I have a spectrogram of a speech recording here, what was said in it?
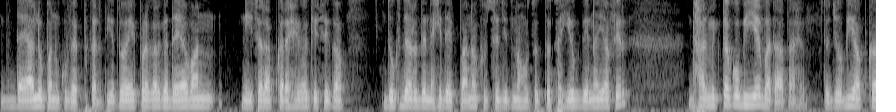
दयालुपन को व्यक्त करती है। तो एक प्रकार का दयावान नेचर आपका रहेगा, किसी का दुख दर्द नहीं देख पाना, खुद से जितना हो सकता सहयोग देना, या फिर धार्मिकता को भी ये बताता है। तो जो भी आपका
